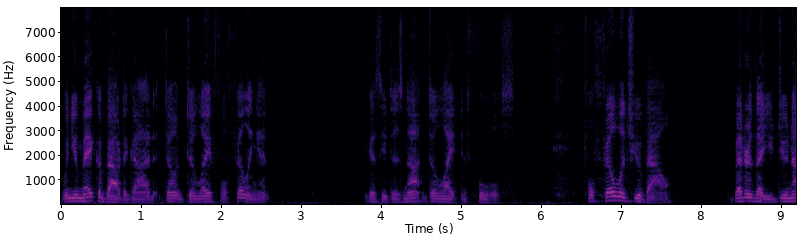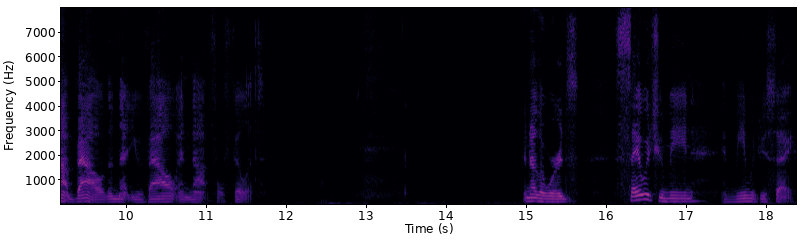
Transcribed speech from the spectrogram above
When you make a vow to God, don't delay fulfilling it, because he does not delight in fools. Fulfill what you vow. Better that you do not vow than that you vow and not fulfill it. In other words, say what you mean and mean what you say.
